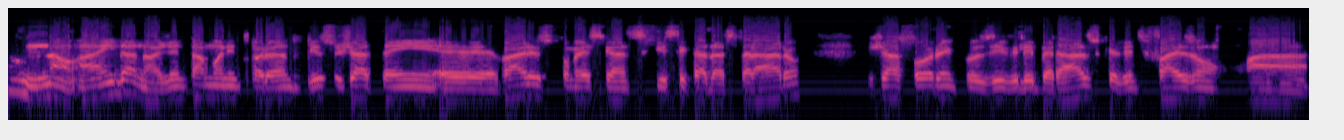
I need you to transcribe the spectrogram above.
Não, ainda não. A gente está monitorando isso. Já tem é, vários comerciantes que se cadastraram, já foram inclusive liberados, que a gente faz um, uma,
